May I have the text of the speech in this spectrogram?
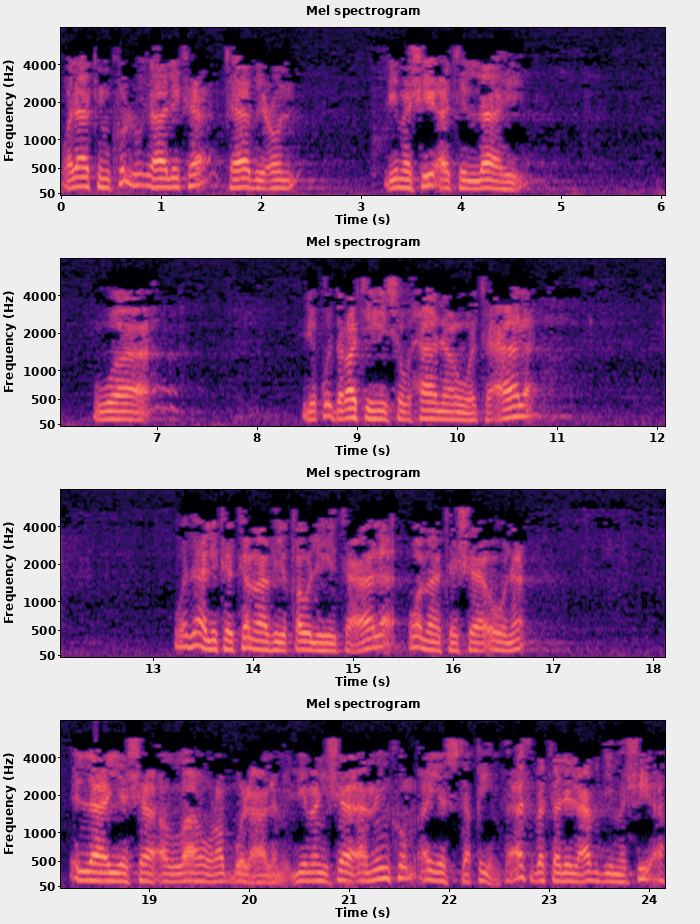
ولكن كل ذلك تابع لمشيئة الله ولقدرته سبحانه وتعالى. وذلك كما في قوله تعالى وما تشاءون إلا أن يشاء الله رب العالمين. لمن شاء منكم أن يستقيم فأثبت للعبد مشيئة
